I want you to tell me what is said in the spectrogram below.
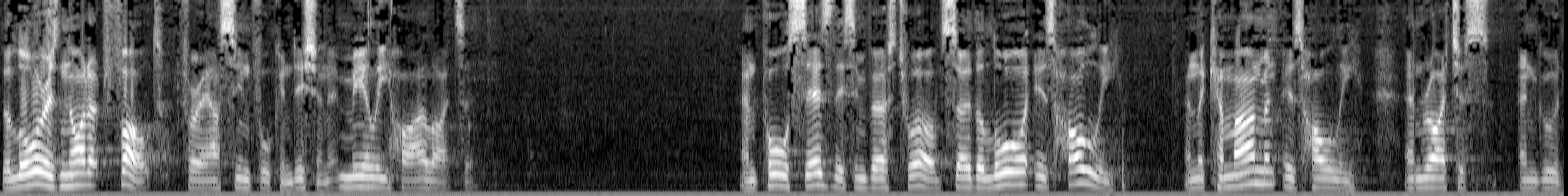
the law is not at fault for our sinful condition. It merely highlights it. And Paul says this in verse 12. So the law is holy and the commandment is holy and righteous and good.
